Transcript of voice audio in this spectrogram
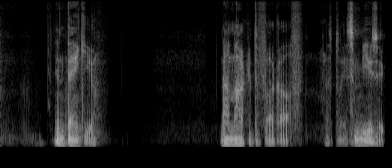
And thank you. Now knock it the fuck off. Let's play some music.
